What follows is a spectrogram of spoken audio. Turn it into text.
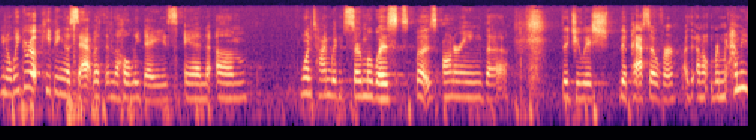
you know, we grew up keeping a Sabbath in the holy days, and um, one time when Soma was was honoring the the Jewish the Passover, I, I don't remember how many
